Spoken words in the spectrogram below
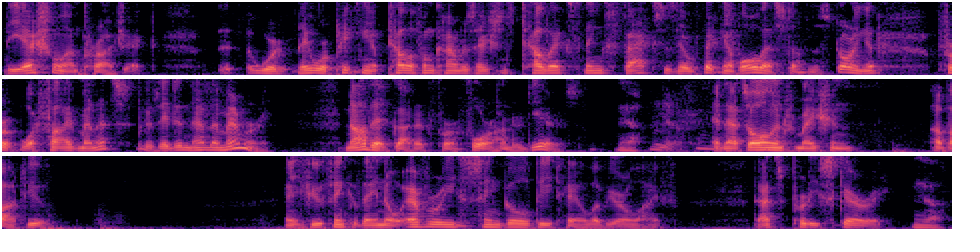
the Echelon Project, uh, were they were picking up telephone conversations, telex things, faxes. They were picking up all that stuff and storing it for what five minutes because they didn't have the memory. Now they've got it for 400 years. Yeah. Yeah. And that's all information about you. And if you think they know every single detail of your life, that's pretty scary. Yeah.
